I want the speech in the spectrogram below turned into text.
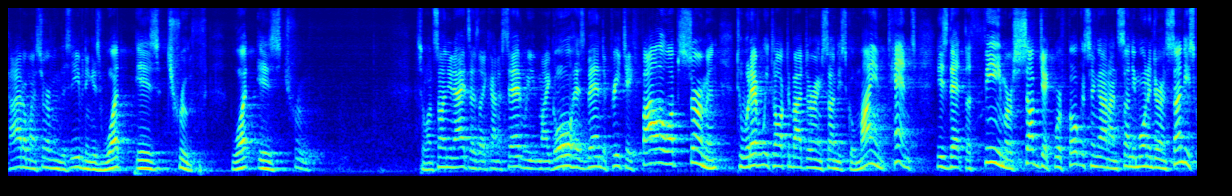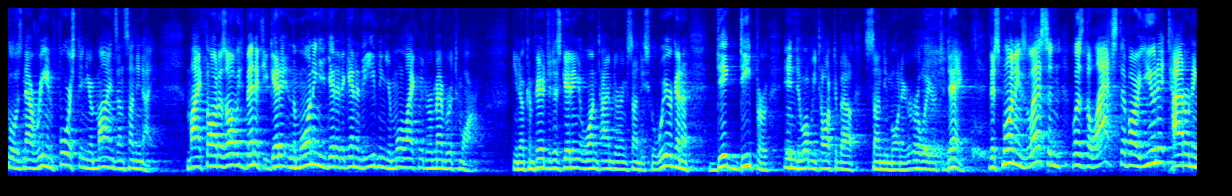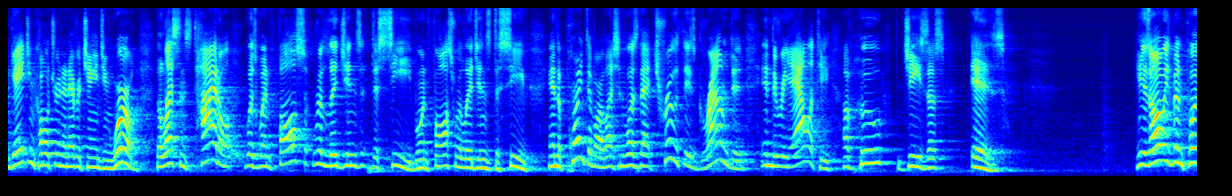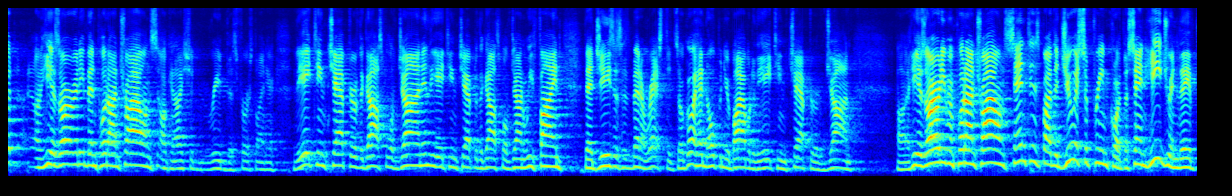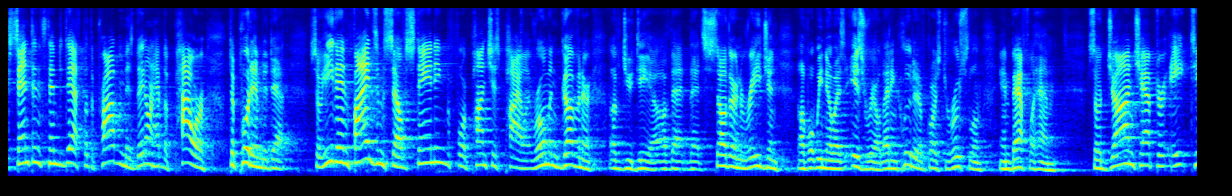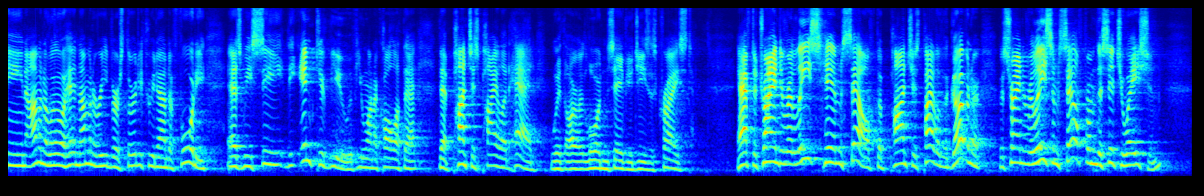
title of my sermon this evening is What is Truth? What is Truth? So on Sunday nights, as I kind of said, we, my goal has been to preach a follow up sermon to whatever we talked about during Sunday school. My intent is that the theme or subject we're focusing on on Sunday morning during Sunday school is now reinforced in your minds on Sunday night. My thought has always been if you get it in the morning, you get it again in the evening, you're more likely to remember it tomorrow you know, compared to just getting it one time during Sunday school. We are going to dig deeper into what we talked about Sunday morning earlier today. This morning's lesson was the last of our unit titled Engaging Culture in an Ever Changing World. The lesson's title was When False Religions Deceive. When False Religions Deceive. And the point of our lesson was that truth is grounded in the reality of who Jesus is. He has always been put he has already been put on trial. And, okay, I should read this first line here. The 18th chapter of the Gospel of John, in the 18th chapter of the Gospel of John, we find that Jesus has been arrested. So go ahead and open your Bible to the 18th chapter of John. Uh, he has already been put on trial and sentenced by the Jewish Supreme Court, the Sanhedrin. They've sentenced him to death, but the problem is they don't have the power to put him to death. So he then finds himself standing before Pontius Pilate, Roman governor of Judea, of that, that southern region of what we know as Israel. That included, of course, Jerusalem and Bethlehem. So, John chapter 18, I'm going to go ahead and I'm going to read verse 33 down to 40 as we see the interview, if you want to call it that, that Pontius Pilate had with our Lord and Savior Jesus Christ. After trying to release himself, the Pontius Pilate, the governor, was trying to release himself from the situation,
